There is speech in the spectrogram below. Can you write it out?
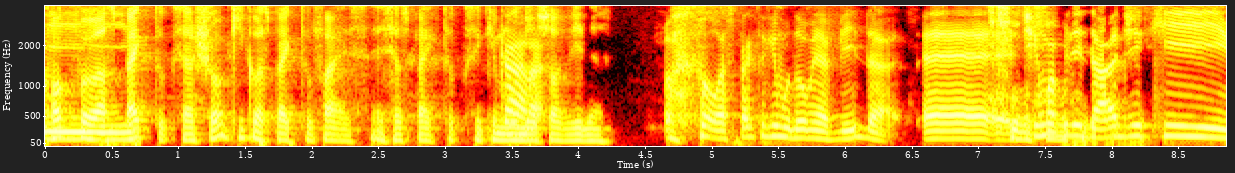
Qual que foi o E- aspecto que você achou? O que, que o aspecto faz? Esse aspecto que, você- que Cara, mudou a sua vida? o aspecto que mudou minha vida é. tinha uma habilidade que.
